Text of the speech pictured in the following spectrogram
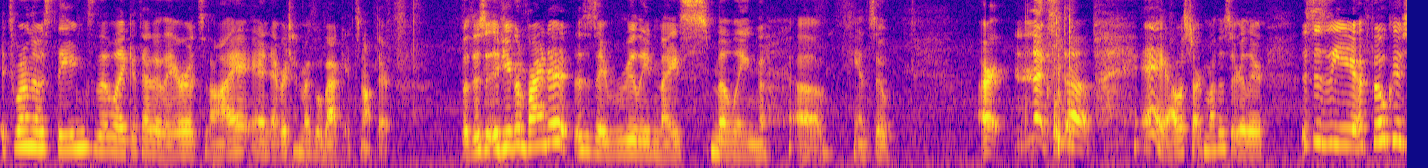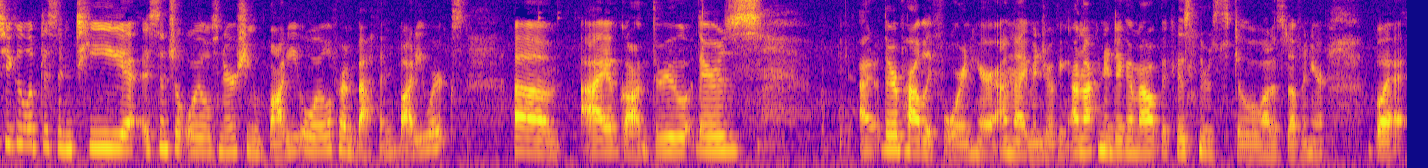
it's one of those things that like it's either there or it's not, and every time I go back, it's not there. But this, if you can find it, this is a really nice smelling uh, hand soap. Alright, next up. Hey, I was talking about this earlier. This is the Focus Eucalyptus and Tea Essential Oils Nourishing Body Oil from Bath and Body Works. Um, I have gone through, there's, I, there are probably four in here. I'm not even joking. I'm not going to dig them out because there's still a lot of stuff in here. But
